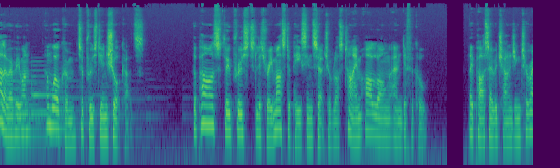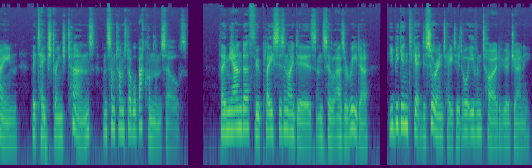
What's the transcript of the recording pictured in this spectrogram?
Hello, everyone, and welcome to Proustian Shortcuts. The paths through Proust's literary masterpiece In Search of Lost Time are long and difficult. They pass over challenging terrain, they take strange turns, and sometimes double back on themselves. They meander through places and ideas until, as a reader, you begin to get disorientated or even tired of your journey.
